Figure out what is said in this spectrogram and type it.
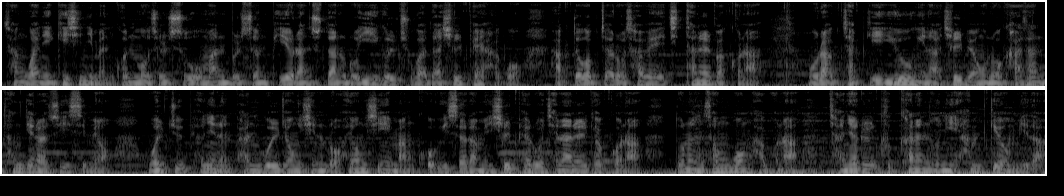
상관이 귀신이면 권모술수, 오만불선, 비열한 수단으로 이익을 추구하다 실패하고 악덕업자로 사회에 지탄을 받거나 오락, 잡기, 유흥이나 질병으로 가산 탕진 할 수 있으며 월주 편인은 반골 정신으로 허영심이 많고 윗사람의 실패로 재난을 겪거나 또는 성공하거나 자녀를 극하는 운이 함께 옵니다.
